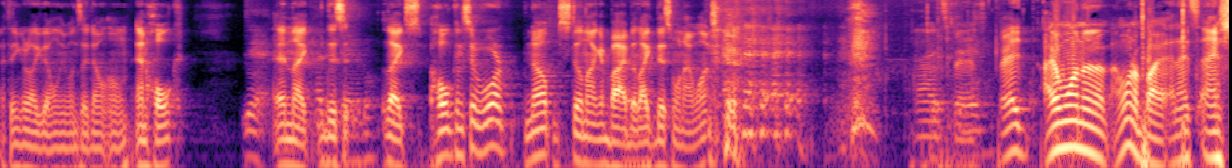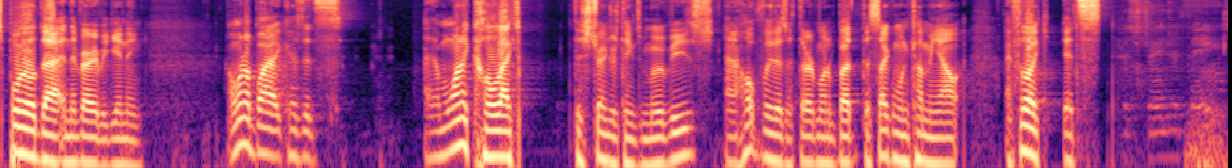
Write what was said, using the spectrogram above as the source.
I think are like the only ones I don't own. And Hulk. yeah, And like this, like Hulk and Civil War, nope, still not gonna buy. But like this one, I want to. that's fair. I I wanna I wanna buy it, and I, and I spoiled that in the very beginning. I wanna buy it because it's I want to collect the Stranger Things movies, and hopefully there's a third one. But the second one coming out, I feel like it's The Stranger Things.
